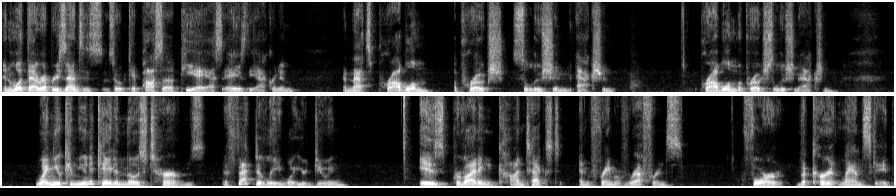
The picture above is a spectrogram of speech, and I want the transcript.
And what that represents is so que pasa, P A S A is the acronym, and that's problem, approach, solution, action. Problem, approach, solution, action. When you communicate in those terms, effectively what you're doing is providing context and frame of reference for the current landscape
